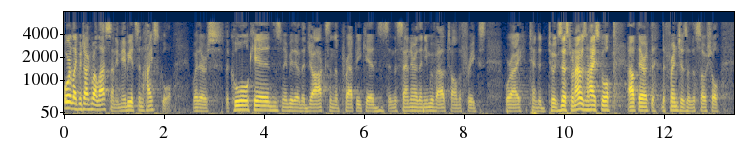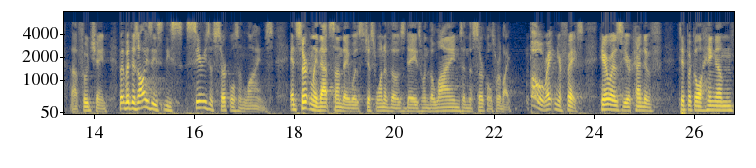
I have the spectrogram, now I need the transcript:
Or like we talked about last Sunday, maybe it's in high school where there's the cool kids, maybe they're the jocks and the preppy kids in the center, then you move out to all the freaks where I tended to exist when I was in high school, out there at the, the fringes of the social uh, food chain. But, but there's always these, these series of circles and lines. And certainly that Sunday was just one of those days when the lines and the circles were like, boom, right in your face. Here was your kind of typical Hingham,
